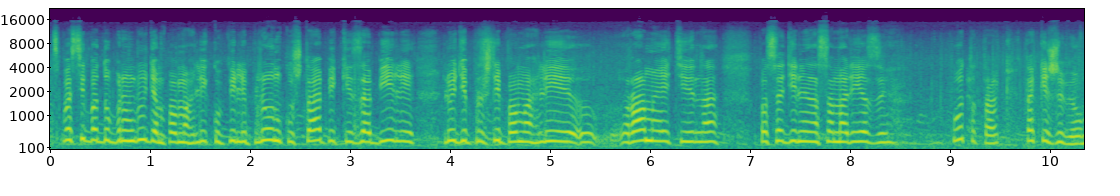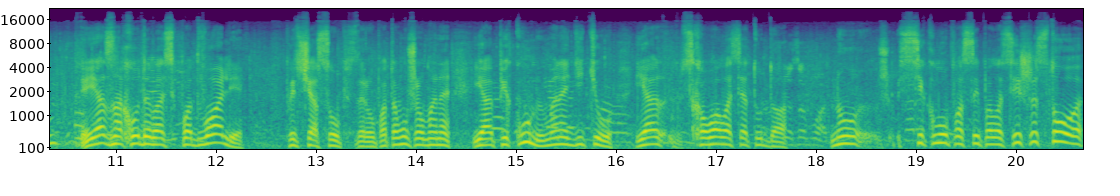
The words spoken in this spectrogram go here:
Спасибо добрым людям, помогли, купили пленку, штапики, забили. Люди пришли, помогли, э, рамы эти на, посадили на саморезы. Вот и так, так и живем. Я знаходилась в підвалі під час обстрілу, тому що в мене я опікун, у мене дитю. Я сховалася туди. Ну, стекло посипалося і шестого,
